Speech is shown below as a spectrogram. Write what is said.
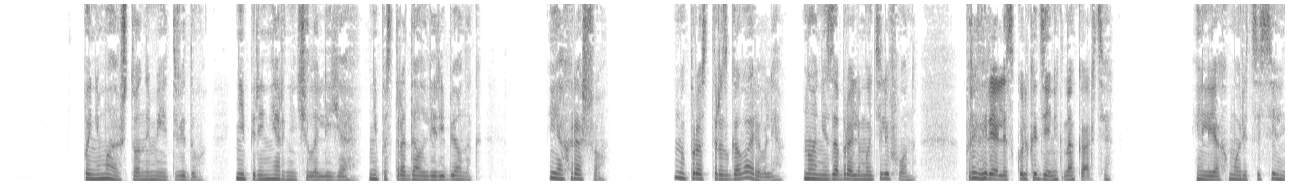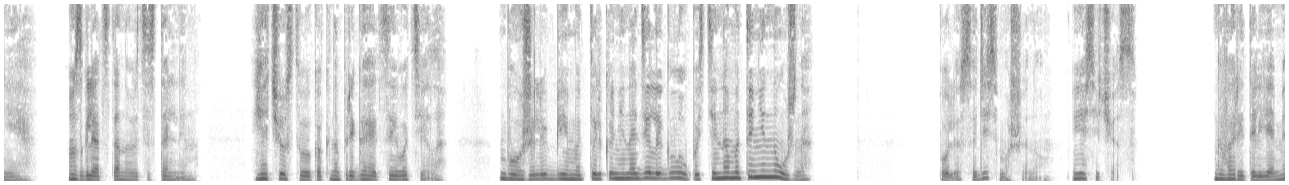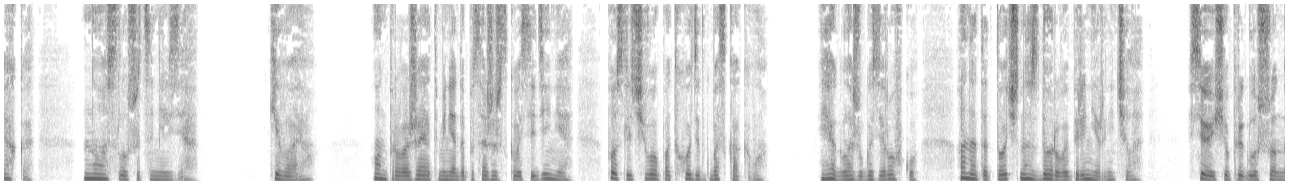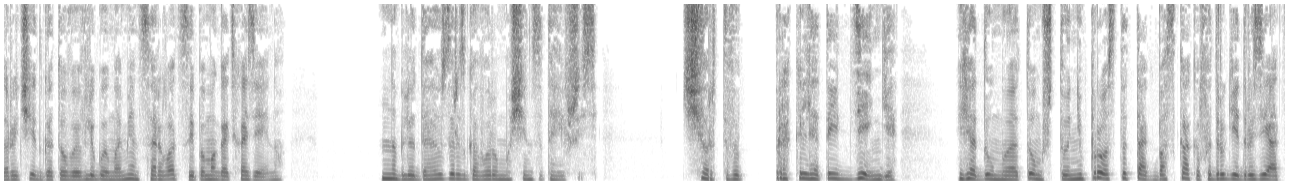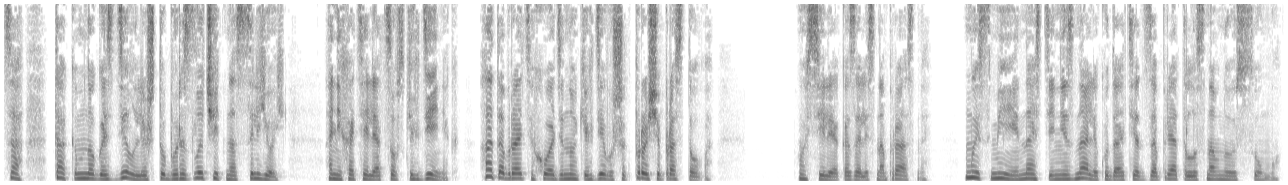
Понимаю, что он имеет в виду. Не перенервничала ли я, не пострадал ли ребенок. Я хорошо. Мы просто разговаривали, но они забрали мой телефон. Проверяли, сколько денег на карте. Илья хмурится сильнее. Взгляд становится стальным. Я чувствую, как напрягается его тело. Боже, любимый, только не наделай глупостей, нам это не нужно. Поля, садись в машину. Я сейчас. Говорит Илья мягко, но слушаться нельзя. Киваю. Он провожает меня до пассажирского сиденья, после чего подходит к Баскакову. Я глажу газировку, она-то точно здорово перенервничала. Все еще приглушенно рычит, готовая в любой момент сорваться и помогать хозяину. Наблюдаю за разговором мужчин, затаившись. Чёртовы проклятые деньги! Я думаю о том, что не просто так Баскаков и другие друзья отца так много сделали, чтобы разлучить нас с Ильей. Они хотели отцовских денег. Отобрать их у одиноких девушек проще простого. Усилия оказались напрасны. Мы с Мией и Настей не знали, куда отец запрятал основную сумму.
